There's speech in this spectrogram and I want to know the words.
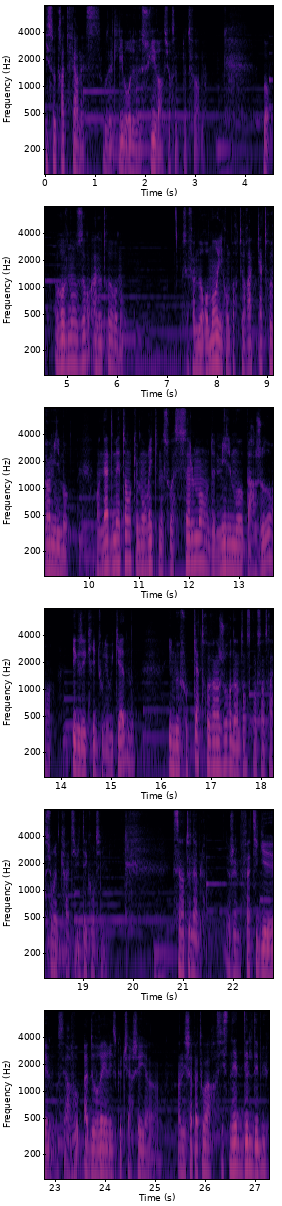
Isocrate Fairness. Vous êtes libre de me suivre sur cette plateforme. Bon, revenons-en à notre roman. Ce fameux roman, il comportera 80 000 mots. En admettant que mon rythme soit seulement de 1000 mots par jour, et que j'écris tous les week-ends, il me faut 80 jours d'intense concentration et de créativité continue. C'est intenable. Je vais me fatiguer, mon cerveau adoré risque de chercher un, échappatoire, si ce n'est dès le début.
